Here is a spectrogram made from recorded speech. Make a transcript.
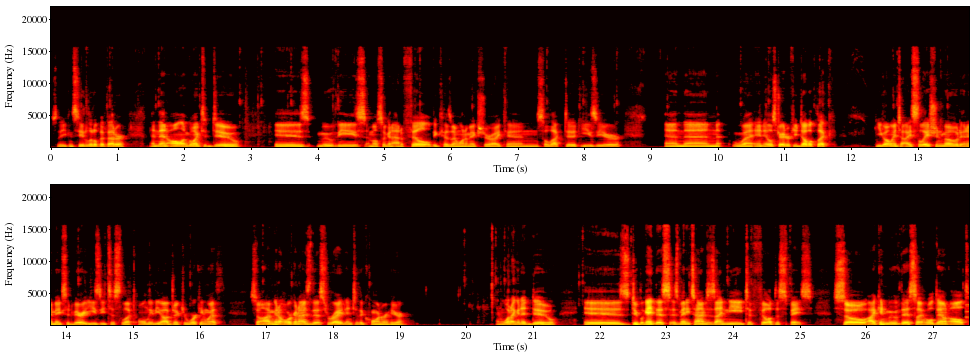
so that you can see it a little bit better. And then all I'm going to do is move these. I'm also going to add a fill because I want to make sure I can select it easier. And then when, in Illustrator, if you double click, you go into isolation mode and it makes it very easy to select only the object you're working with. So I'm going to organize this right into the corner here. And what I'm going to do is duplicate this as many times as I need to fill up the space. So I can move this, I hold down Alt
